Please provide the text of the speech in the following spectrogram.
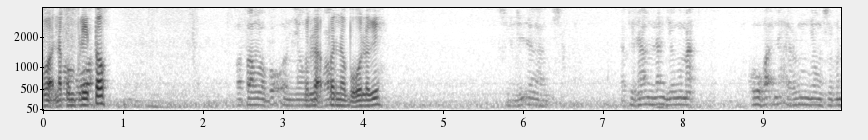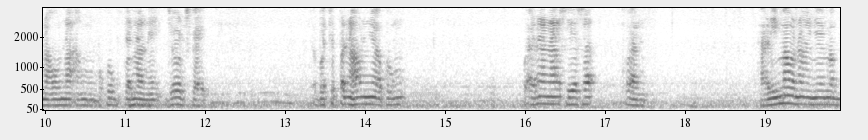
wala na kumpleto Mapamabuon yung wala pa na buo lagi. Hindi lang ang Nakinahang lang yung ma kuha na rin yung simunahuna ang bukog tanan ni George kay abot sa panahon niya kung kuan na na siya sa kuan halimaw na niya mag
